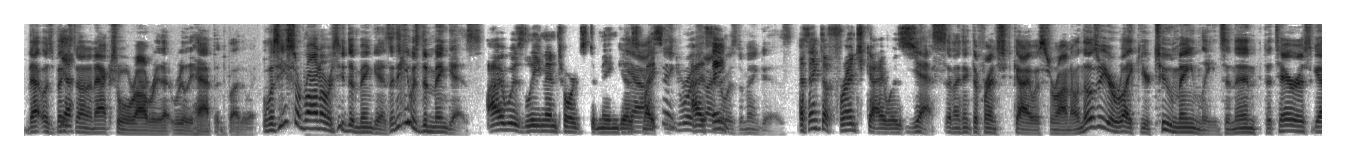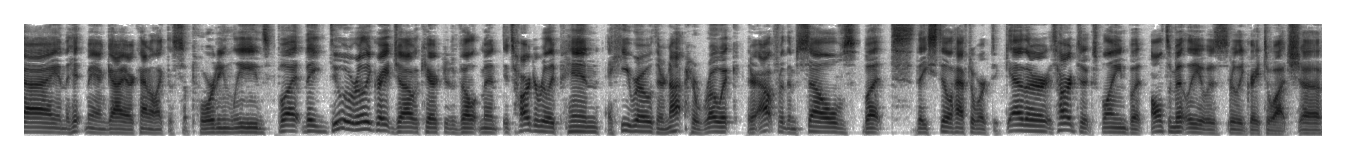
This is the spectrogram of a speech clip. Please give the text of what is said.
that was based on an actual robbery that really happened, by the way. Was he Serrano or was he Dominguez? I think he was Dominguez. I was leaning towards Dominguez. Yeah, I think Roy I think, was Dominguez. I think the French guy was. Yes, and I think the French guy was Serrano. And those are your like your two main leads. And then the terrorist guy and the hitman guy are kind of like the supporting leads. But they do a really great job with character development. It's hard to really pin a hero. They're not heroic. They're out for themselves, but they still have to work together. It's hard to explain, but ultimately it was really great to watch. Uh,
